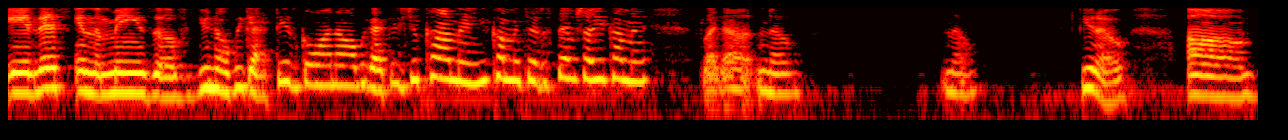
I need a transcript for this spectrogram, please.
and that's in the means of, you know, we got this going on, we got this, you coming, you coming to the step show, you coming, it's like, I don't know, no, you know, um,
